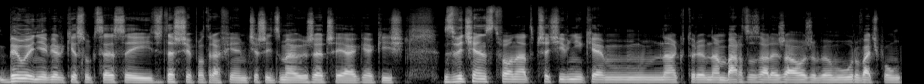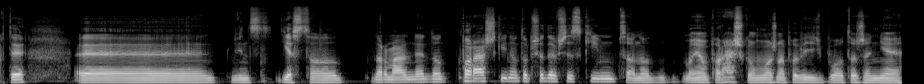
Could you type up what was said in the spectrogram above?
były niewielkie sukcesy i też się potrafiłem cieszyć z małych rzeczy, jak jakieś zwycięstwo nad przeciwnikiem, na którym nam bardzo zależało, żeby mu urwać punkty. Więc jest to normalne. No, porażki, no to przede wszystkim co, no, moją porażką można powiedzieć było to, że nie,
